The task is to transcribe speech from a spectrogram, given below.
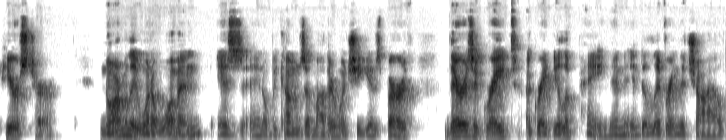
pierced her. Normally, when a woman is, you know, becomes a mother, when she gives birth, there is a great, a great deal of pain in, in delivering the child.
